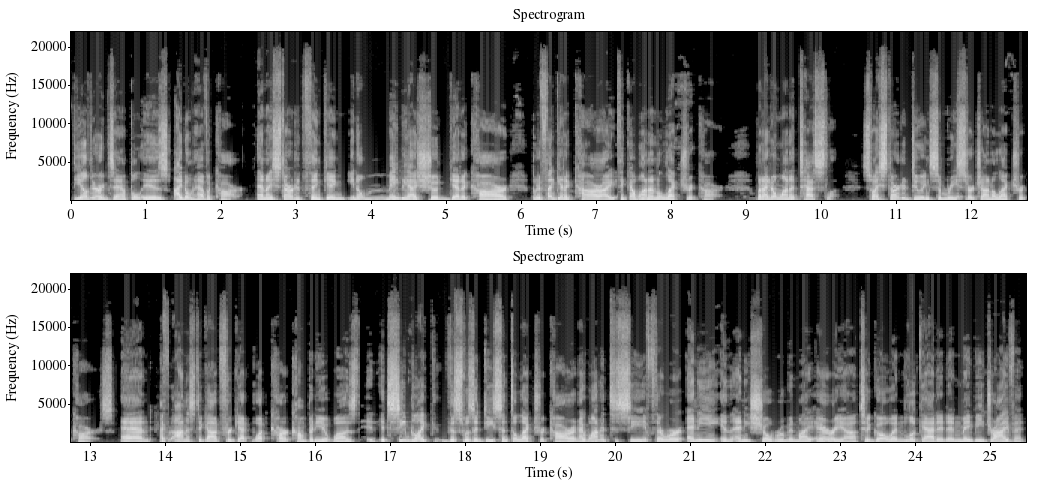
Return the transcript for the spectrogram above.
The other example is I don't have a car. And I started thinking, you know, maybe I should get a car, but if I get a car, I think I want an electric car but I don't want a Tesla. So I started doing some research on electric cars and I honest to God forget what car company it was. It, it, seemed like this was a decent electric car and I wanted to see if there were any in any showroom in my area to go and look at it and maybe drive it.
